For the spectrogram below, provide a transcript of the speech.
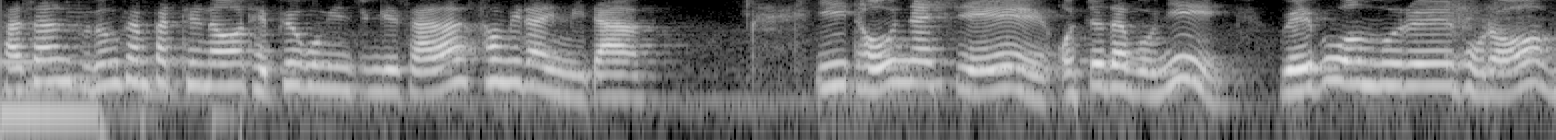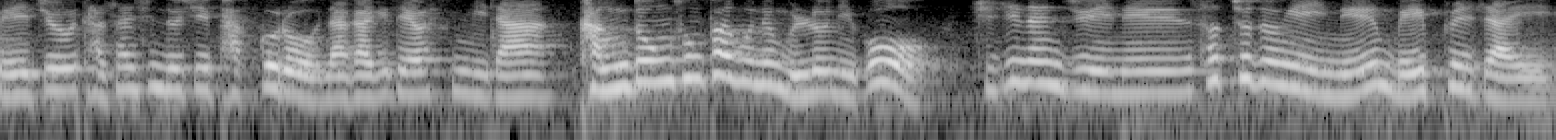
다산 부동산 파트너 대표 공인중개사 서미라입니다. 이 더운 날씨에 어쩌다 보니 외부 업무를 보러 매주 다산 신도시 밖으로 나가게 되었습니다. 강동 송파구는 물론이고 지지난주에는 서초동에 있는 메이플자이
